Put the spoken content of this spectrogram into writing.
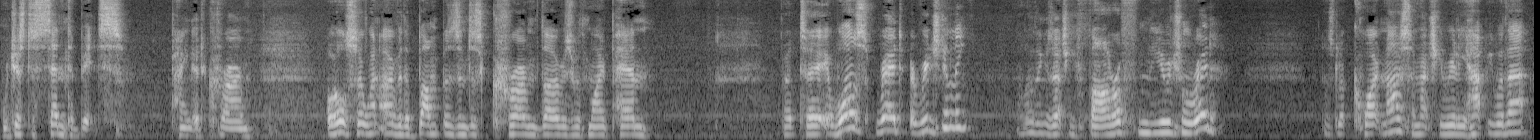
With just the centre bits painted chrome. I also went over the bumpers and just chromed those with my pen. But uh, it was red originally, I don't think it's actually far off from the original red. It does look quite nice. I'm actually really happy with that.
